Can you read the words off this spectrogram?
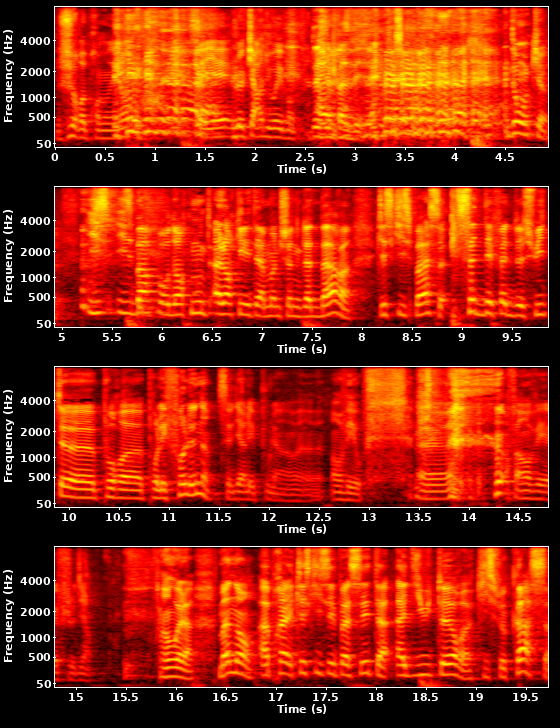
Je reprends mon élan. ça y est, le cardio est bon. Deuxième passe D. Donc, il, il se barre pour Dortmund alors qu'il était à Mönchengladbach. Qu'est-ce qui se passe? Sept défaites de suite euh, pour, pour les Fallen, ça veut dire les poulains en VO. Enfin, en VF, je veux dire. Voilà. Maintenant, après, qu'est-ce qui s'est passé? T'as Adi Hutter qui se casse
